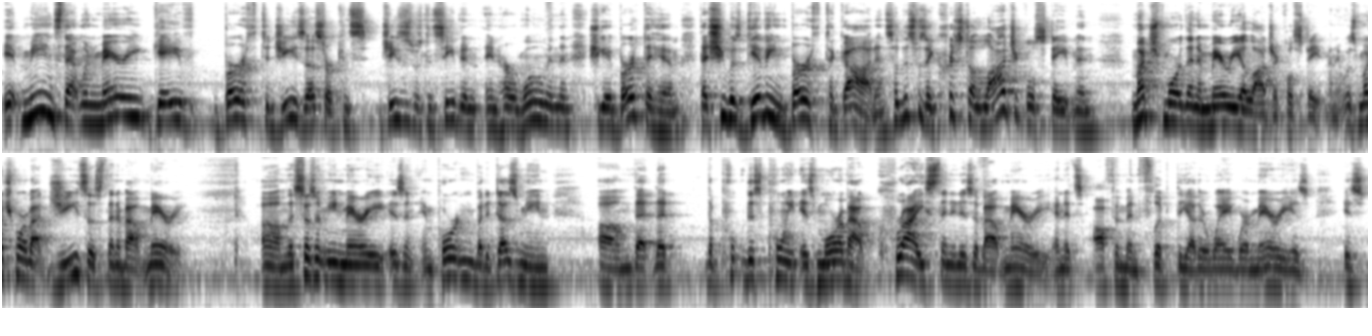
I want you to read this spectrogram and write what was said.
it means that when Mary gave birth to Jesus, or con- Jesus was conceived in, in her womb and then she gave birth to him, that she was giving birth to God. And so this was a Christological statement much more than a Mariological statement. It was much more about Jesus than about Mary. Um, this doesn't mean Mary isn't important, but it does mean um, that that the this point is more about Christ than it is about Mary, and it's often been flipped the other way, where Mary is is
